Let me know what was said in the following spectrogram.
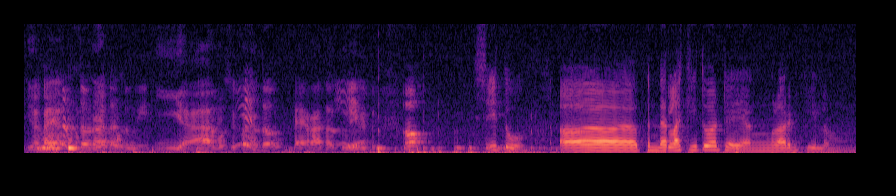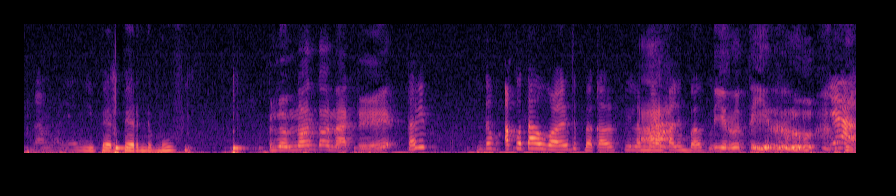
Iya Bener kayak tuh iya, Ratatouille. Iya, maksudnya Iya kayak, Ratatouille Iya. gitu. oh si itu eh bentar lagi itu ada yang ngeluarin film namanya We Bear Bear the Movie Belum nonton, Adek. tapi itu aku tahu kalau itu bakal film yang paling bagus Ah, Tiru-tiru. Ya,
